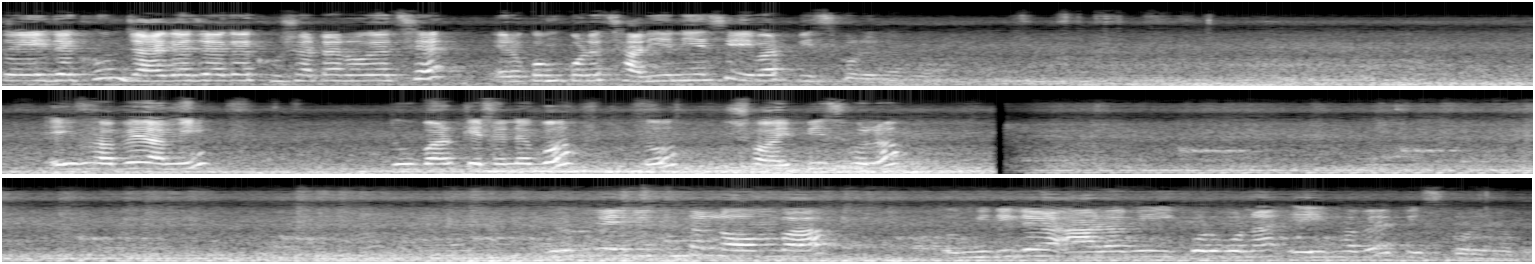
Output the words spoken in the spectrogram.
তো এই দেখুন, জায়গায় জায়গায় খোসাটা রয়েছে। এরকম করে ছাড়িয়ে নিয়েছি, এবার পিস করে নেব। এইভাবে আমি দুবার কেটে নেব। তো ছয় পিস হলো। এই বেগুনটা লম্বা, তো মিডিলে আর আমি ই করব না, এইভাবে পিস করে নেব।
